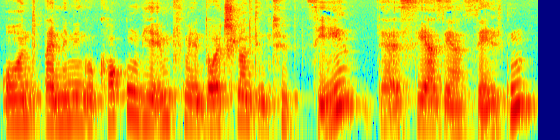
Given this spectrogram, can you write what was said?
Und bei Meningokokken, wir impfen in Deutschland den Typ C, der ist sehr, sehr selten.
